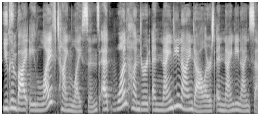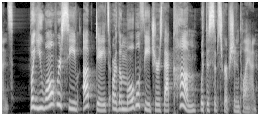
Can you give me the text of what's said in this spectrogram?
You can buy a lifetime license at $199.99, but you won't receive updates or the mobile features that come with the subscription plan.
